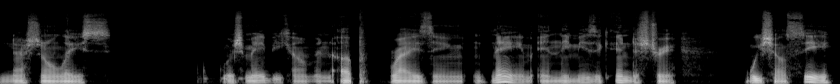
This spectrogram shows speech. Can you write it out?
National Lace, which may become an uprising name in the music industry. We shall see,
